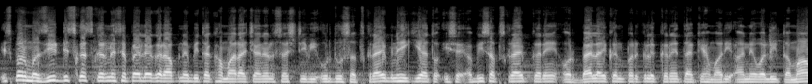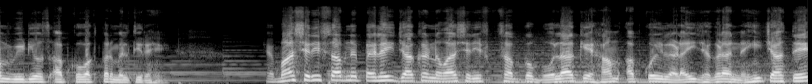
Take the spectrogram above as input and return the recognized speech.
اس پر مزید ڈسکس کرنے سے پہلے اگر آپ نے ابھی تک ہمارا channel Such T V Urdu subscribe نہیں کیا تو اسے ابھی سبسکرائب کریں اور بیل آئیکن پر کلک کریں تاکہ ہماری آنے والی تمام ویڈیوز آپ کو وقت پر ملتی رہیں۔ شہباز شریف صاحب نے پہلے ہی جا کر نواز شریف صاحب کو بولا کہ ہم اب کوئی لڑائی جھگڑا نہیں چاہتے۔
